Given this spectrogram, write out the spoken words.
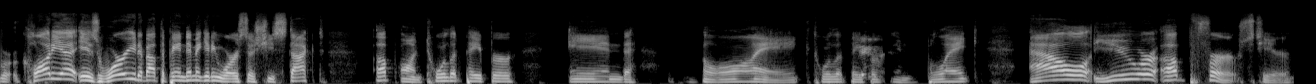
uh, Claudia is worried about the pandemic getting worse, so she's stocked up on toilet paper and blank toilet paper and blank. Al, you are up first here.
